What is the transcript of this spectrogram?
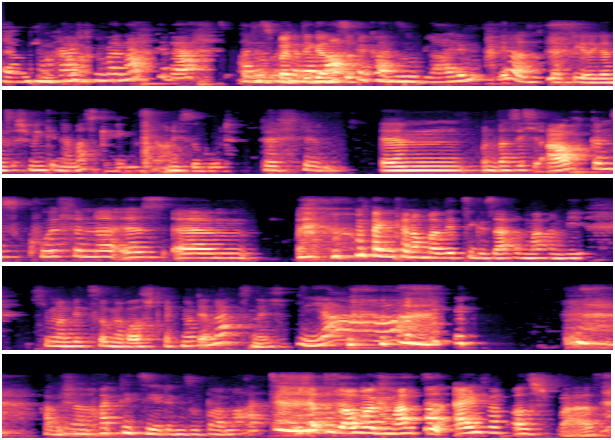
Da habe ich noch gar nicht drüber nachgedacht. Also das bleibt die ganze, Maske kann so bleiben. Ja, das bleibt die ganze Schminke in der Maske hängen. Das ist ja auch nicht so gut. Das stimmt. Ähm, und was ich auch ganz cool finde, ist, ähm, man kann auch mal witzige Sachen machen, wie jemand die Zunge rausstrecken und er merkt es nicht. Ja! Habe ich ja. schon praktiziert im Supermarkt. Ich habe das auch mal gemacht, so einfach aus Spaß.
